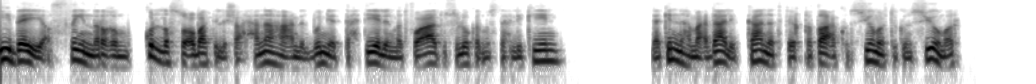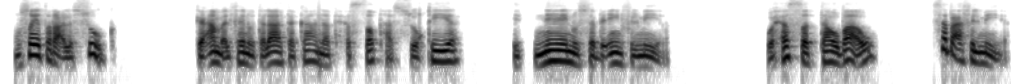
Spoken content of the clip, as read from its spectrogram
eBay الصين رغم كل الصعوبات اللي شرحناها عن البنية التحتية للمدفوعات وسلوك المستهلكين لكنها مع ذلك كانت في قطاع consumer to consumer مسيطرة على السوق. في عام 2003 كانت حصتها السوقية 72% وحصة Taobao 7%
